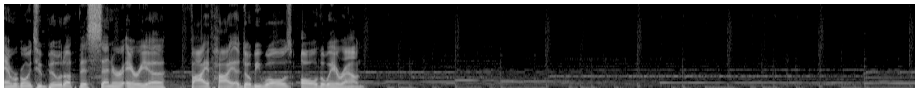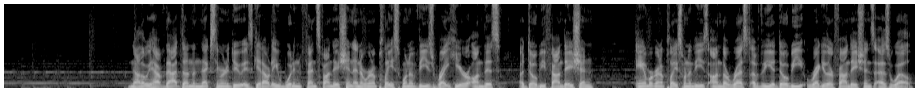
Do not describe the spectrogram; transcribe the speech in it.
and we're going to build up this center area five high adobe walls all the way around. Now that we have that done, the next thing we're going to do is get out a wooden fence foundation, and we're going to place one of these right here on this Adobe foundation, and we're going to place one of these on the rest of the Adobe regular foundations as well.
